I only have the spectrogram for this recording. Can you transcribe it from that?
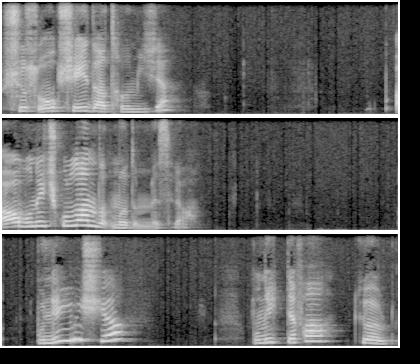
Şu soğuk şeyi de atalım iyice. Aa bunu hiç kullanmadım mesela. Bu neymiş ya? Bunu ilk defa gördüm.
